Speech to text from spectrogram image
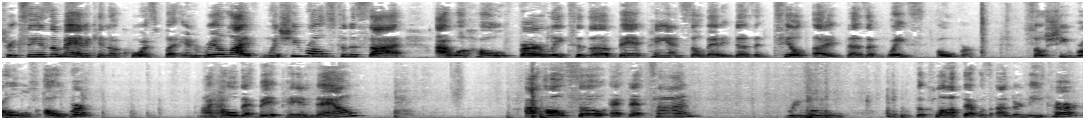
Trixie is a mannequin, of course, but in real life, when she rolls to the side, I will hold firmly to the bedpan so that it doesn't tilt or it doesn't waste over. So she rolls over. I hold that bedpan down. I also, at that time, remove the cloth that was underneath her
